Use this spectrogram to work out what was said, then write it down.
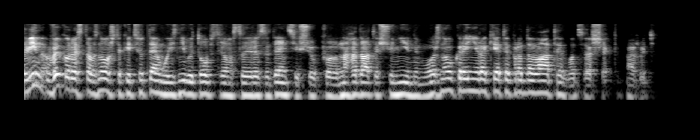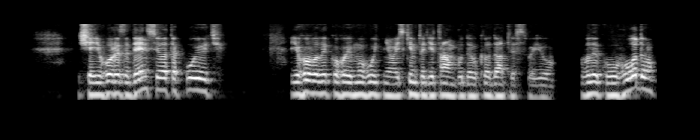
він використав знову ж таки цю тему із нібито обстрілом своєї резиденції, щоб е, нагадати, що ні, не можна Україні ракети продавати, бо це ж як то кажуть, ще його резиденцію атакують, його великого і могутнього, і з ким тоді Трамп буде укладати свою велику угоду.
